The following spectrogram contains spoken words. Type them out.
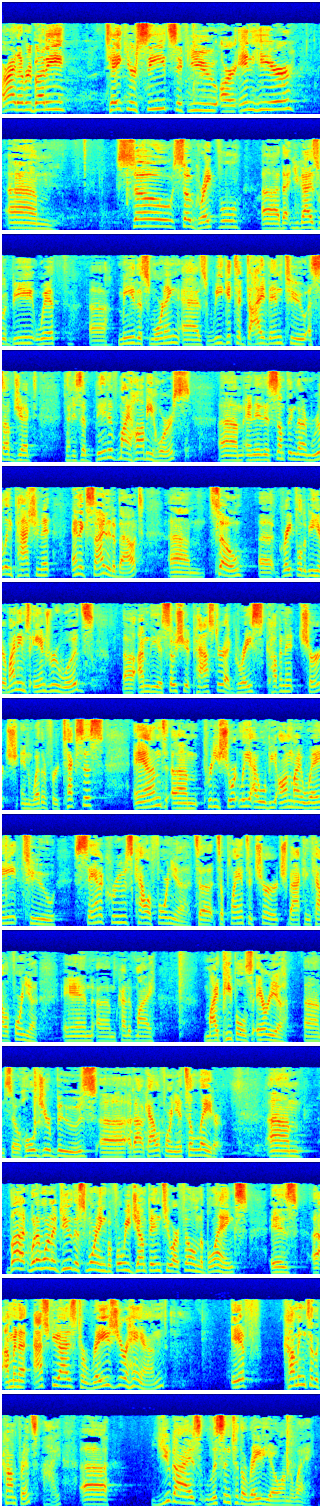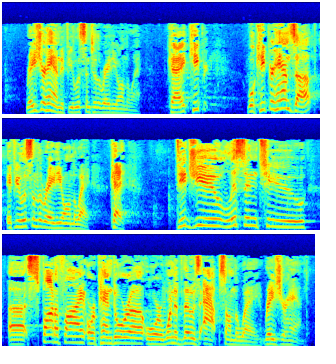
All right, everybody, take your seats if you are in here. Um, so so grateful uh, that you guys would be with uh, me this morning as we get to dive into a subject that is a bit of my hobby horse, um, and it is something that I'm really passionate and excited about. Um, so uh, grateful to be here. My name's Andrew Woods. Uh, I'm the associate pastor at Grace Covenant Church in Weatherford, Texas. And um, pretty shortly, I will be on my way to Santa Cruz, California, to, to plant a church back in California, and um, kind of my my people's area. Um, so hold your boos uh, about California till later. Um, but what I want to do this morning, before we jump into our fill in the blanks, is uh, I'm going to ask you guys to raise your hand if coming to the conference, hi, uh, you guys listen to the radio on the way. Raise your hand if you listen to the radio on the way. Okay? Keep, well, keep your hands up if you listen to the radio on the way. Okay. Did you listen to uh, Spotify or Pandora or one of those apps on the way? Raise your hand.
